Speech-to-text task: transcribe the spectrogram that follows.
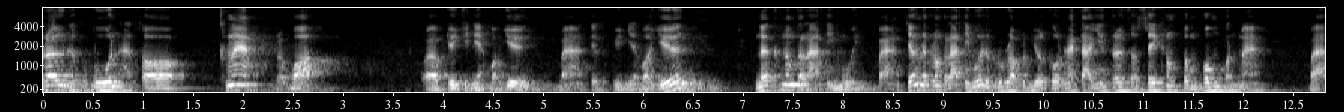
ត្រូវនៅក្បួនអក្សរខ្នាតរបស់ជួយជាអ្នករបស់យើងបាទជួយជាអ្នករបស់យើងនៅក្នុងកលាទី1បាទអញ្ចឹងនៅក្នុងកលាទី1លោកគ្រូរាប់បញ្យល់កូនឲ្យតើយើងត្រូវសរសេរក្នុងទំហំប៉ុន្មាន បាទ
